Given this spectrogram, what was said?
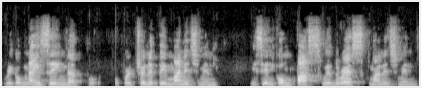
recognizing that opportunity management is encompassed with risk management.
